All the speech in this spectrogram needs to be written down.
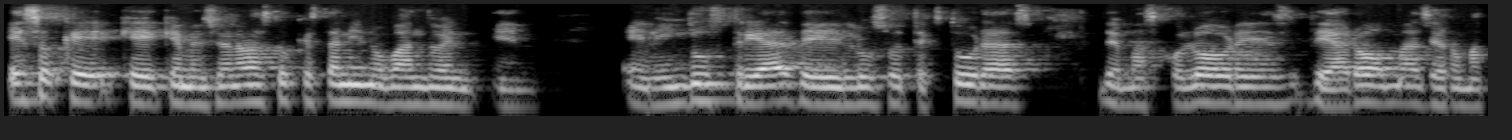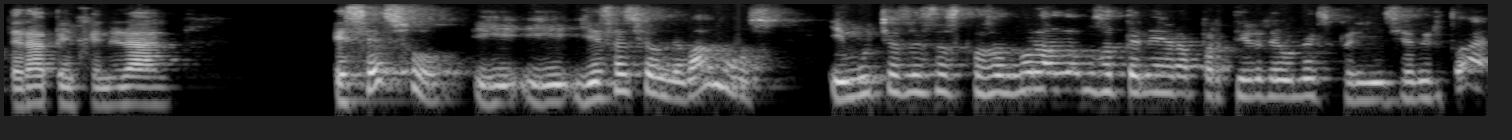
eso que, que, mencionabas tú que están innovando en, en, en, la industria del uso de texturas, de más colores, de aromas, de aromaterapia en general, es eso y, y, y es hacia donde vamos. Y muchas de esas cosas no las vamos a tener a partir de una experiencia virtual.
